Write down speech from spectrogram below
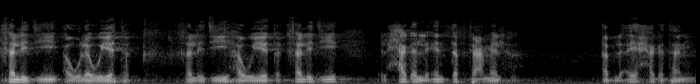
خلي دي أولويتك خلي دي هويتك خلي دي الحاجة اللي أنت بتعملها قبل أي حاجة تانية.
